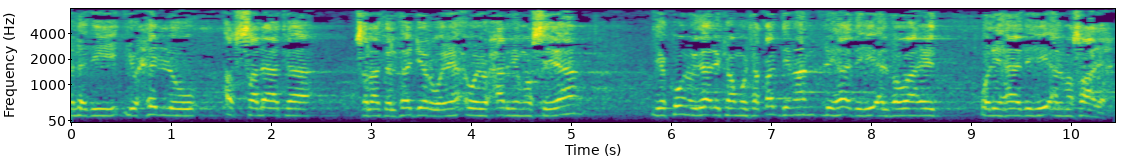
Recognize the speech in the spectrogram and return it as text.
الذي يحل الصلاة صلاة الفجر ويحرم الصيام. يكون ذلك متقدما لهذه الفوائد ولهذه المصالح.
